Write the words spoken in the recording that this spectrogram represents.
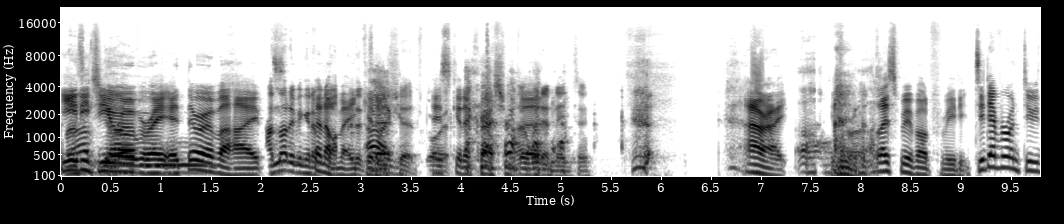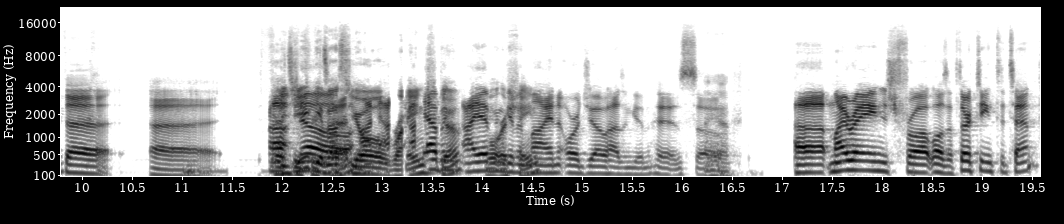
EDG are overrated. They're overhyped. I'm not even They're going to not bother to making do it. shit for It's it. gonna crash and No, we don't need to. All right. Oh, Let's move on from EDG. Did everyone do the? Uh, Uh, Did you no, give us I- your I, range, I haven't, Joe? I haven't given Shane? mine, or Joe hasn't given his. So, Oh, yeah. uh, my range for what was it, 13th to 10th?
